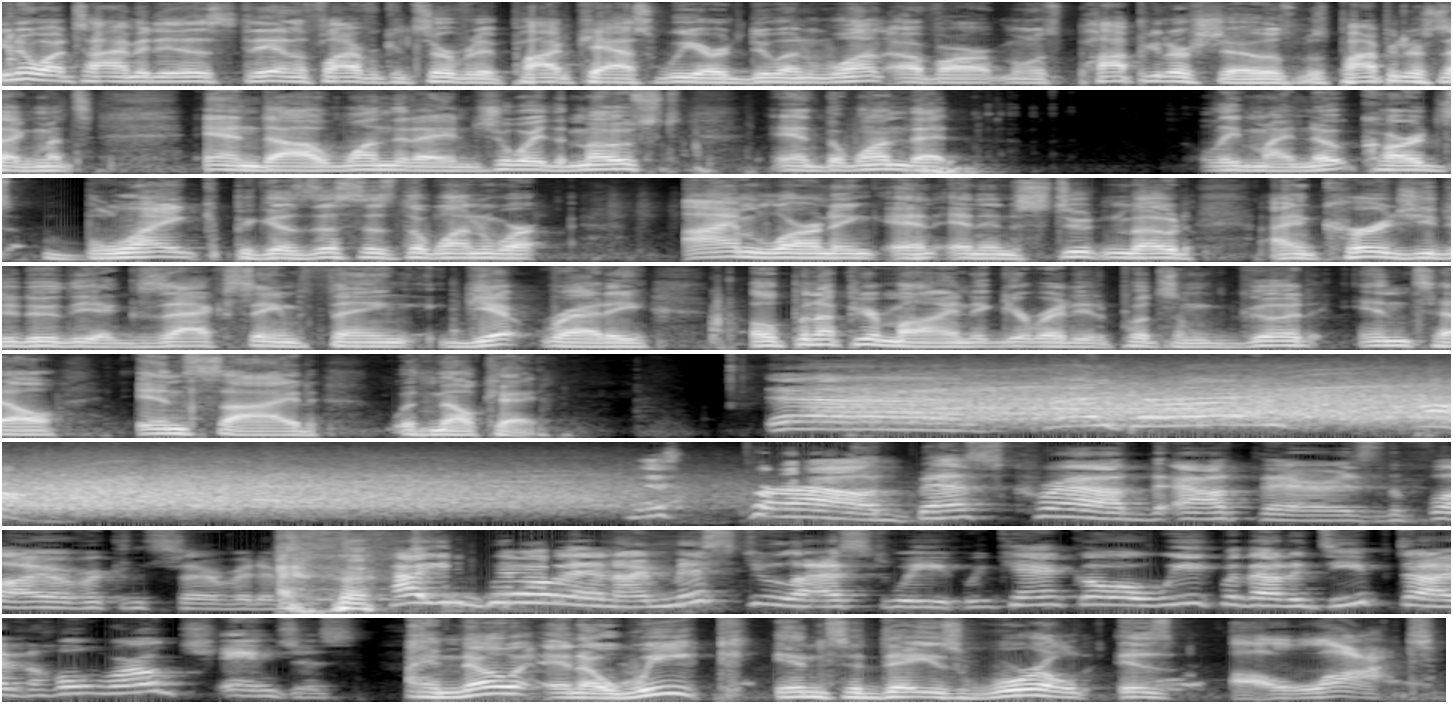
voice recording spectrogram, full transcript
You know what time it is. Today on the Flyover Conservative podcast, we are doing one of our most popular shows, most popular segments, and uh, one that I enjoy the most, and the one that I leave my note cards blank because this is the one where I'm learning and, and, in student mode. I encourage you to do the exact same thing. Get ready, open up your mind, and get ready to put some good intel inside with Mel K. Yeah best crowd, best crowd out there is the flyover conservative. How you doing? I missed you last week. We can't go a week without a deep dive. The whole world changes. I know it. And a week in today's world is a lot.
